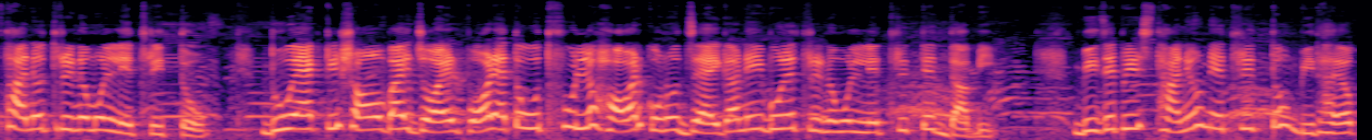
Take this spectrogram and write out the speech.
স্থানীয় তৃণমূল নেতৃত্ব। দু একটি সমবায় জয়ের পর এত উৎফুল্ল হওয়ার কোনো জায়গা নেই বলে তৃণমূল নেতৃত্বের দাবি। বিজেপির স্থানীয় নেতৃত্ব বিধায়ক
